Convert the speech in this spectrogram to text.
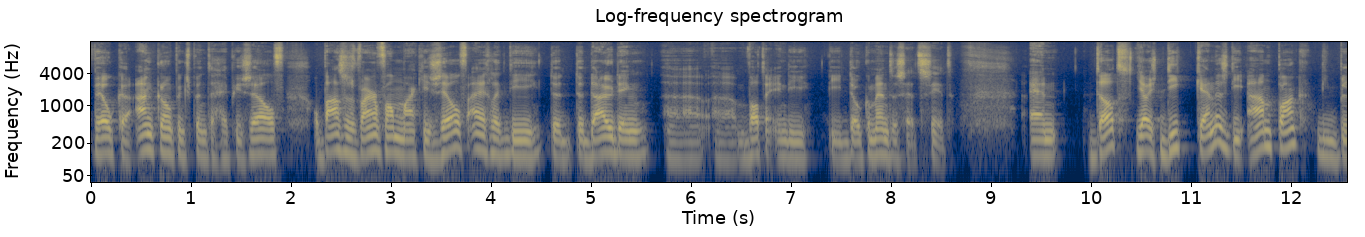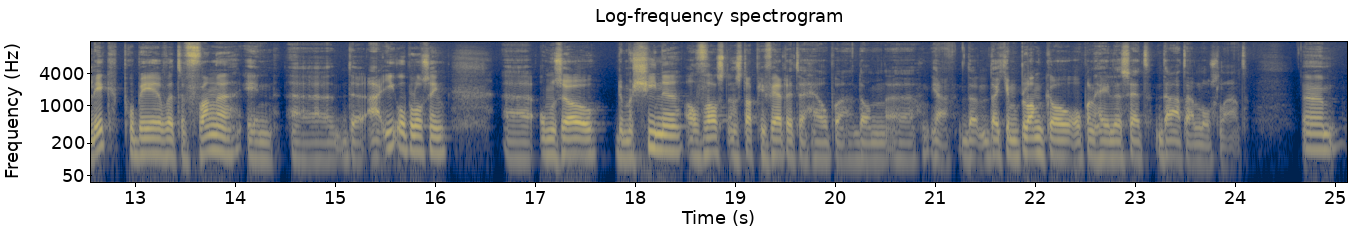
welke aanknopingspunten heb je zelf? Op basis waarvan maak je zelf eigenlijk die, de, de duiding uh, uh, wat er in die, die documentenset zit? En dat, juist die kennis, die aanpak, die blik, proberen we te vangen in uh, de AI-oplossing. Om zo de machine alvast een stapje verder te helpen dan ja, dat je een blanco op een hele set data loslaat. Um,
